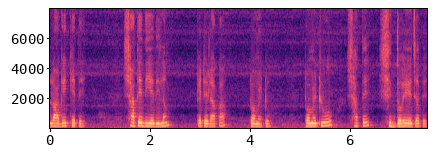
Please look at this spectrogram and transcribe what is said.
লাগে খেতে। সাথে দিয়ে দিলাম কেটে রাখা টমেটো। টমেটোও সাথে সিদ্ধ হয়ে যাবে।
